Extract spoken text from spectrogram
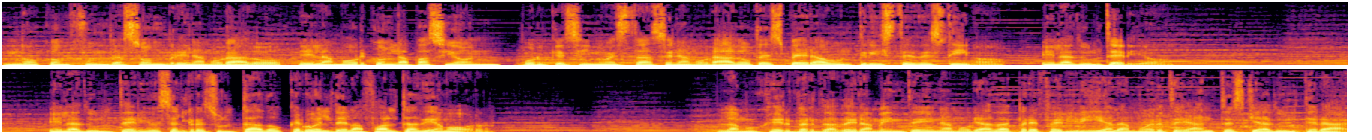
No confundas hombre enamorado, el amor con la pasión, porque si no estás enamorado te espera un triste destino, el adulterio. El adulterio es el resultado cruel de la falta de amor. La mujer verdaderamente enamorada preferiría la muerte antes que adulterar.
